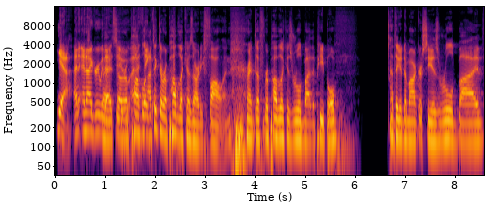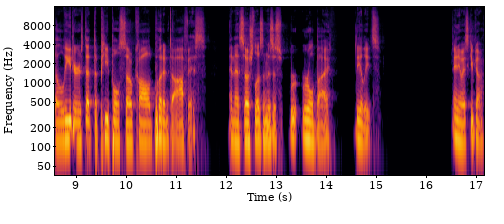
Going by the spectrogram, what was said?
yeah and, and i agree with Right, that too so republic, I think- think the republic has already fallen. Right, the republic is ruled by the people, I think a democracy is ruled by the leaders that the people so called put into office. And then socialism is just r- ruled by the elites. Anyways, keep going.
